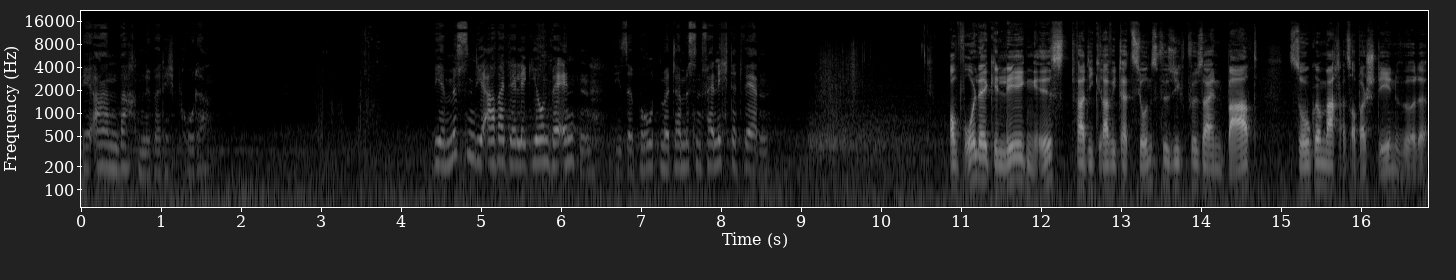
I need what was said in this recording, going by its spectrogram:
Die Ahnen wachen über dich, Bruder. Wir müssen die Arbeit der Legion beenden. Diese Brutmütter müssen vernichtet werden. Obwohl er gelegen ist, war die Gravitationsphysik für seinen Bart so gemacht, als ob er stehen würde.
